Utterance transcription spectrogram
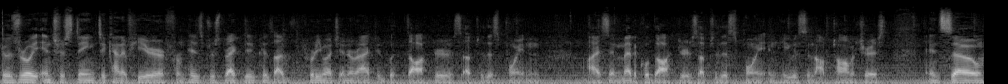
it was really interesting to kind of hear from his perspective because I've pretty much interacted with doctors up to this point, and I say medical doctors up to this point, and he was an optometrist. And so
